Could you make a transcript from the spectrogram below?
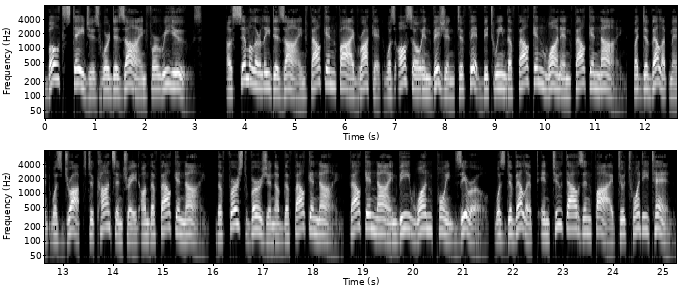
Both stages were designed for reuse. A similarly designed Falcon 5 rocket was also envisioned to fit between the Falcon 1 and Falcon 9, but development was dropped to concentrate on the Falcon 9. The first version of the Falcon 9, Falcon 9 V1.0, was developed in 2005 to 2010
